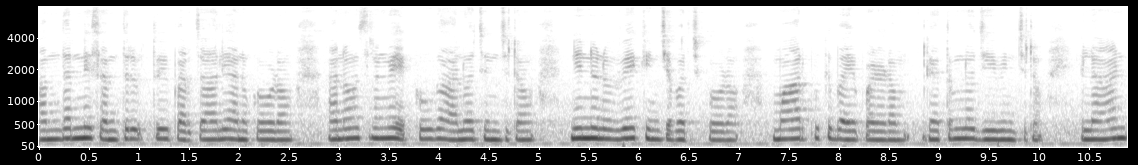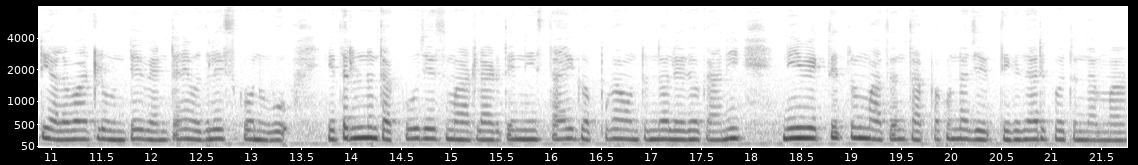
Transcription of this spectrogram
అందరినీ సంతృప్తి పరచాలి అనుకోవడం అనవసరంగా ఎక్కువగా ఆలోచించడం నిన్ను నువ్వే కించపరచుకోవడం మార్పుకి భయపడడం గతంలో జీవించడం ఇలాంటి అలవాట్లు ఉంటే వెంటనే వదిలేసుకో నువ్వు. ఇతరులను తక్కువ చేసి మాట్లాడితే నీ స్థాయి గొప్పగా ఉంటుందో లేదో కానీ నీ వ్యక్తిత్వం మాత్రం తప్పకుండా దిగజారిపోతుందమ్మా.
